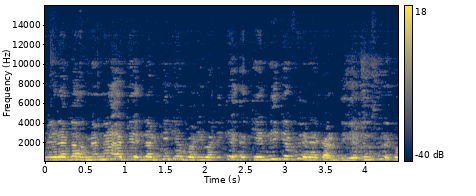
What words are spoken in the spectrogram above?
मेरे घर में मैं लड़की के बड़ी बड़ी के अकेली के फेरे कर दिए दूसरे को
